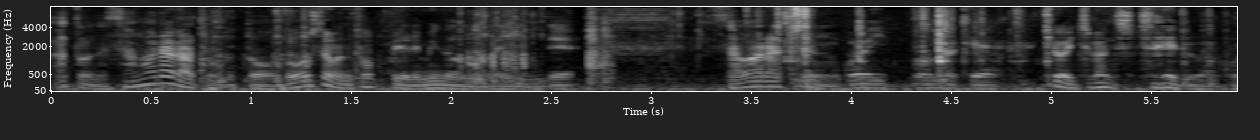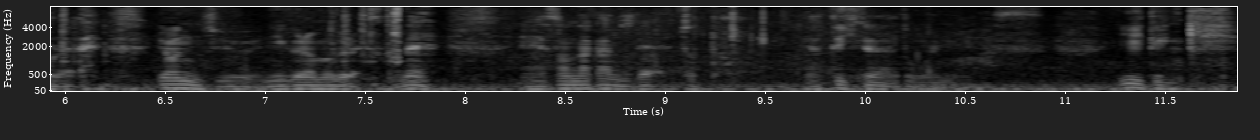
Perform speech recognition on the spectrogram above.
ー、あとね、サワラが飛ぶと、どうしても、ね、トップよりミノの方がいいんで、サワラチューン、これ1本だけ、今日一番ちっちゃいルはこれ、42g ぐらいですかね。えー、そんな感じで、ちょっと、やっていきたいなと思います。いい天気。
